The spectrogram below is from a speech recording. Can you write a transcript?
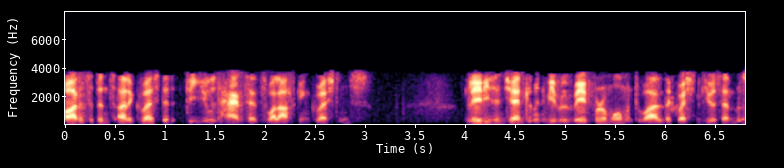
Participants are requested to use handsets while asking questions. Ladies and gentlemen, we will wait for a moment while the question queue assembles.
